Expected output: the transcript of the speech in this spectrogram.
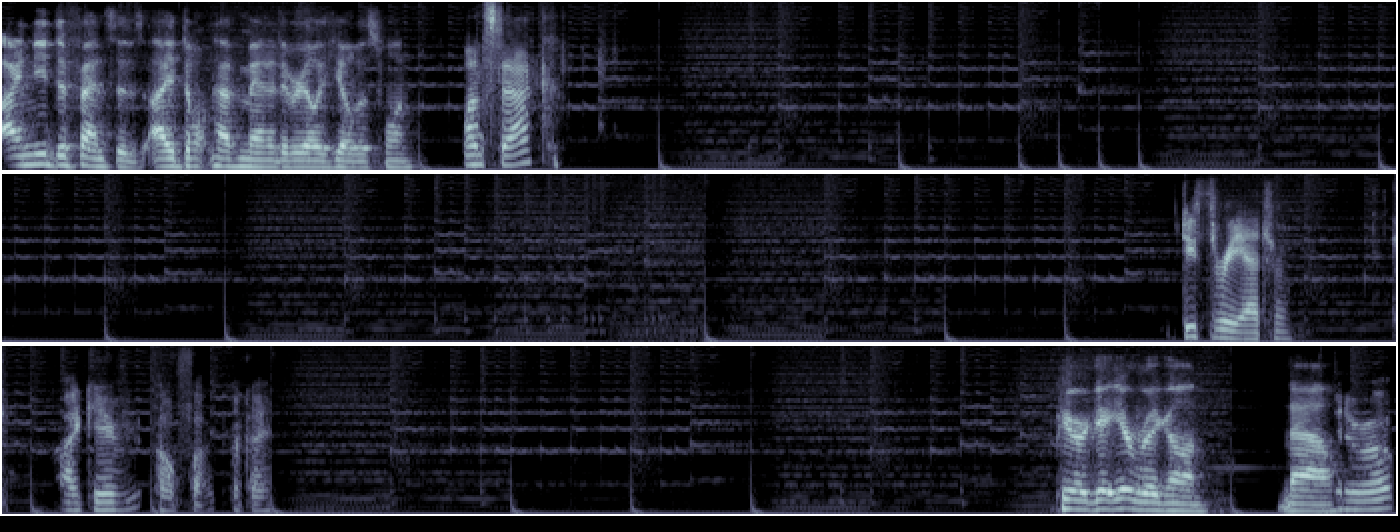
I need defensives. I don't have mana to really heal this one. On stack. Do three, Atro. I gave. Oh fuck. Okay. Pyrrha, get your rig on. Now. Hit her up.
